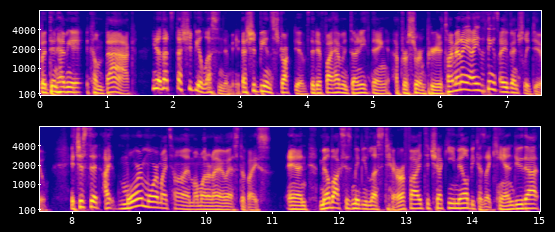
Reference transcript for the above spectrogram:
But then having it come back, you know, that's that should be a lesson to me. That should be instructive. That if I haven't done anything after a certain period of time, and I, I the thing is, I eventually do. It's just that I more and more of my time I'm on an iOS device and Mailbox is maybe less terrified to check email because I can do that.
